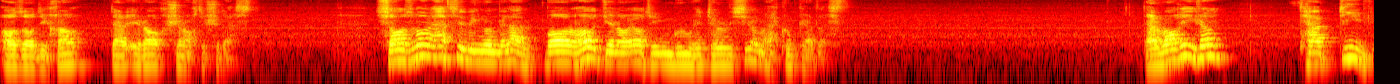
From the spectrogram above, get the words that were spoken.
آزادیخواه در عراق شناخته شده است. سازمان عفو بین الملل بارها جنایات این گروه تروریستی را محکوم کرده است. در واقع ایران تبدیل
